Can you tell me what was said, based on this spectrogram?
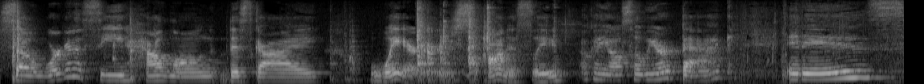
So we're going to see how long this guy wears, honestly. Okay, y'all, so we are back. It is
